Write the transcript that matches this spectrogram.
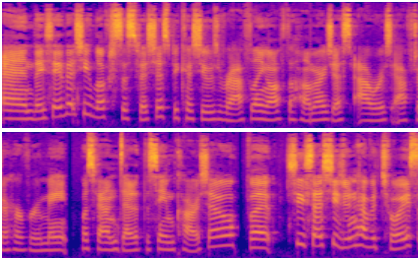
And they say that she looked suspicious because she was raffling off the Hummer just hours after her roommate was found dead at the same car show. But she says she didn't have a choice,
